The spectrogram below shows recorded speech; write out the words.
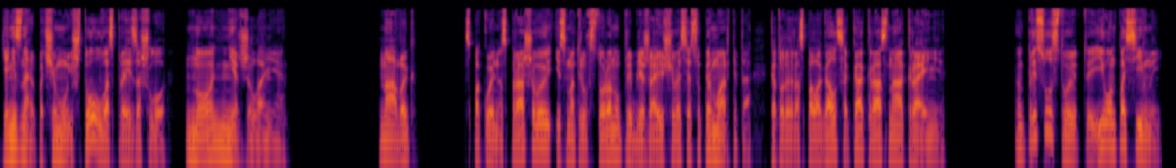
Я не знаю, почему и что у вас произошло, но нет желания. Навык. Спокойно спрашиваю и смотрю в сторону приближающегося супермаркета, который располагался как раз на окраине. Присутствует, и он пассивный.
